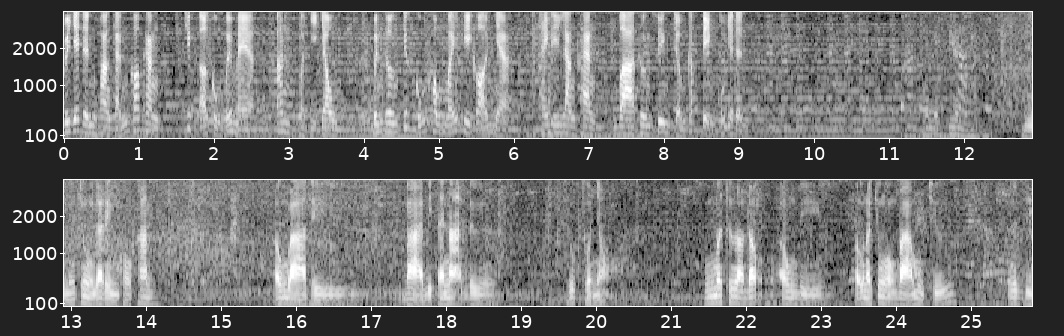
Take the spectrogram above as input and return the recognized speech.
Vì gia đình hoàn cảnh khó khăn, Chức ở cùng với mẹ, anh và chị dâu. Bình thường Chức cũng không mấy khi có ở nhà, hay đi lang thang và thường xuyên trộm cắp tiền của gia đình vì nói chung là gia đình khó khăn. Ông bà thì bà bị tai nạn từ lúc thuở nhỏ. Cũng mất sức lao động. Ông thì ông nói chung ông bà một chứ biết gì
